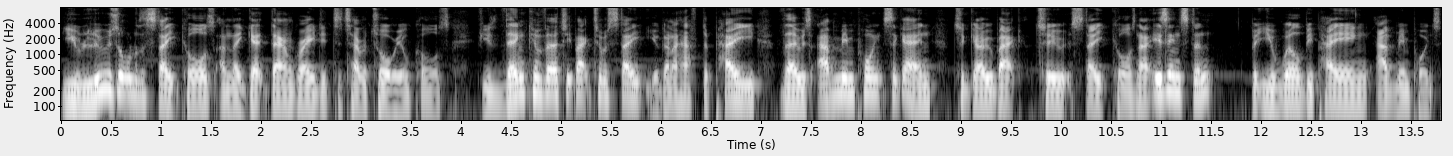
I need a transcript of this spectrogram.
you lose all of the state cores and they get downgraded to territorial cores. If you then convert it back to a state, you're going to have to pay those admin points again to go back to state cores. Now, it is instant, but you will be paying admin points.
